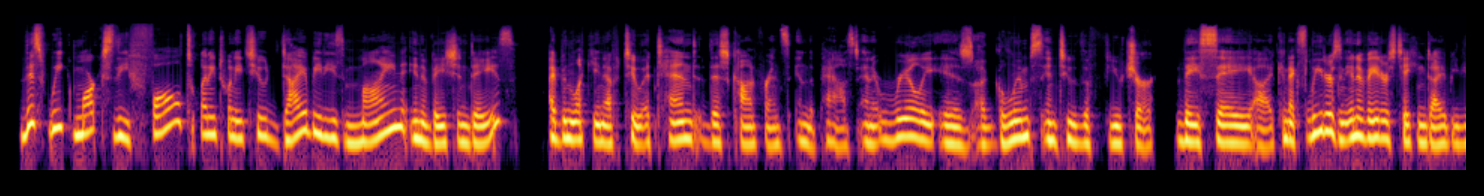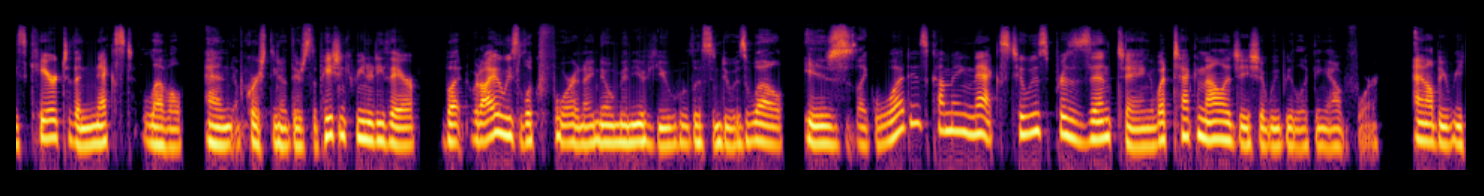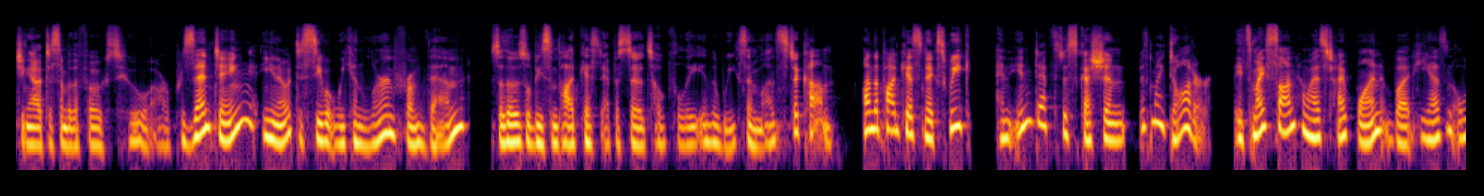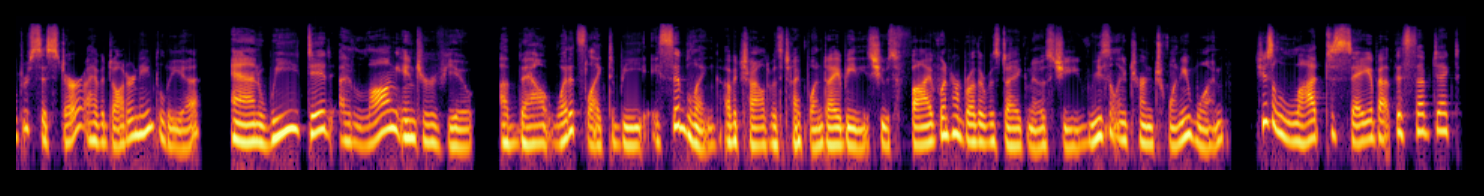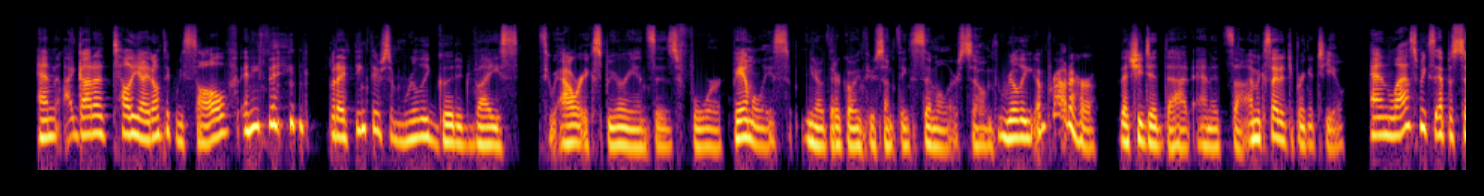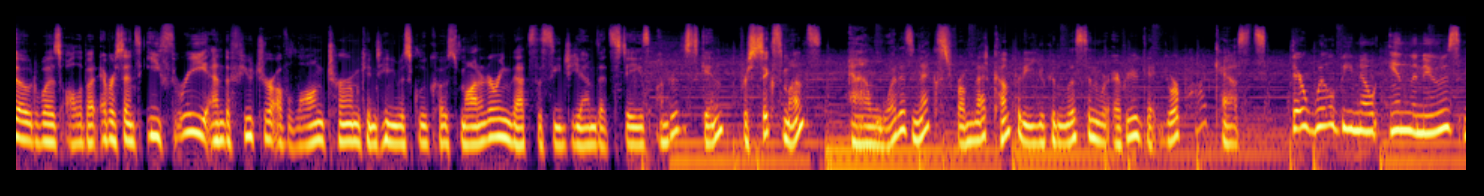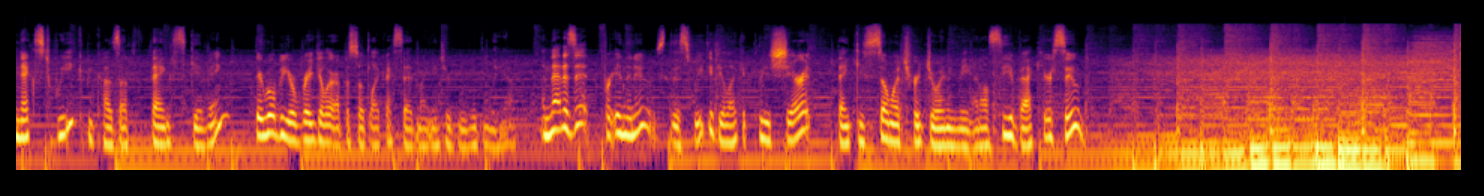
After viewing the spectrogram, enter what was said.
This week marks the Fall 2022 DiabetesMine Innovation Days. I've been lucky enough to attend this conference in the past, and it really is a glimpse into the future. They say uh, it connects leaders and innovators taking diabetes care to the next level. And of course, you know, there's the patient community there. But what I always look for, and I know many of you who listen to as well, is like what is coming next? Who is presenting? What technology should we be looking out for? And I'll be reaching out to some of the folks who are presenting, you know, to see what we can learn from them. So those will be some podcast episodes, hopefully, in the weeks and months to come. On the podcast next week, an in depth discussion with my daughter. It's my son who has type 1, but he has an older sister. I have a daughter named Leah. And we did a long interview about what it's like to be a sibling of a child with type 1 diabetes. She was five when her brother was diagnosed. She recently turned 21. She has a lot to say about this subject. And I gotta tell you, I don't think we solve anything, but I think there's some really good advice through our experiences for families, you know, that are going through something similar. So I'm really, I'm proud of her that she did that. And it's, uh, I'm excited to bring it to you. And last week's episode was all about Eversense E3 and the future of long term continuous glucose monitoring. That's the CGM that stays under the skin for six months. And what is next from that company? You can listen wherever you get your podcasts. There will be no in the news next week because of Thanksgiving. There will be a regular episode, like I said, my interview with Leah. And that is it for In the News this week. If you like it, please share it. Thank you so much for joining me, and I'll see you back here soon.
